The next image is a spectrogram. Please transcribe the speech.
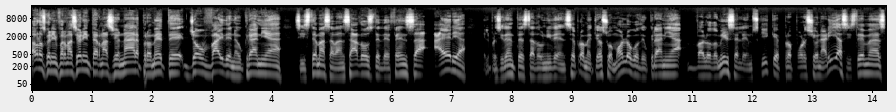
Vámonos con información internacional. Promete Joe Biden a Ucrania sistemas avanzados de defensa aérea. El presidente estadounidense prometió a su homólogo de Ucrania, Volodymyr Zelensky, que proporcionaría sistemas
